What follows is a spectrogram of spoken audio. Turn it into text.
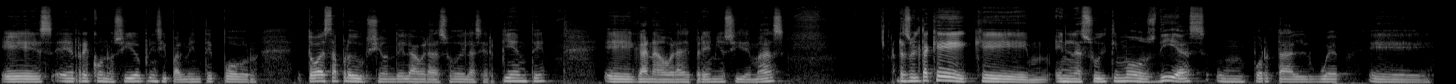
es eh, reconocido principalmente por toda esta producción del abrazo de la serpiente, eh, ganadora de premios y demás. Resulta que, en los últimos días un portal web, eh,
